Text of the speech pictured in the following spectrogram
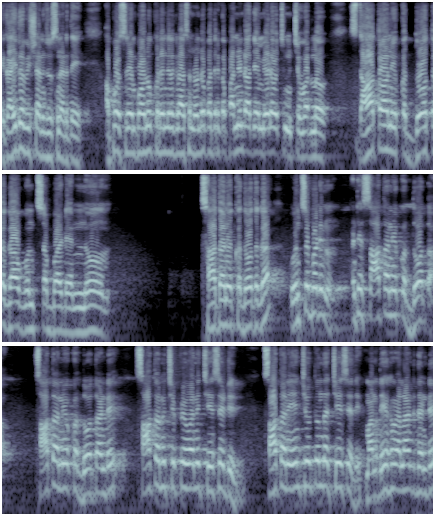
ఇక ఐదో విషయాన్ని చూసినట్లయితే అపోశ్రేం పౌలు కొరిందలకు రాసిన రెండో పత్రిక పన్నెండో అధ్యాయం ఏడో వచ్చిన చివరిలో సాతాను యొక్క దోతగా ఉంచబడెను. సాతాను యొక్క దోతగా ఉంచబడిను. అంటే సాతాను యొక్క దోత. సాతాను యొక్క దోత అంటే సాతాను చెప్పేవని చేసేటి సాతాను ఏం చెబుతుందో చేసేది. మన దేహం ఎలాంటిదంటే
